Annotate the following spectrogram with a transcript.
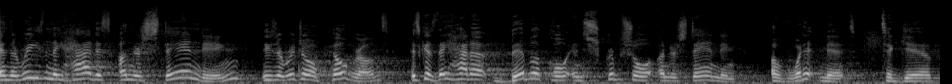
And the reason they had this understanding, these original pilgrims, is because they had a biblical and scriptural understanding of what it meant to give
